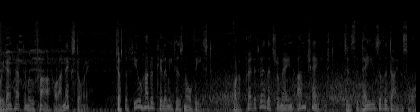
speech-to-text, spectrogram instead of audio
We don't have to move far for our next story just a few hundred kilometers northeast, for a predator that's remained unchanged since the days of the dinosaur.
